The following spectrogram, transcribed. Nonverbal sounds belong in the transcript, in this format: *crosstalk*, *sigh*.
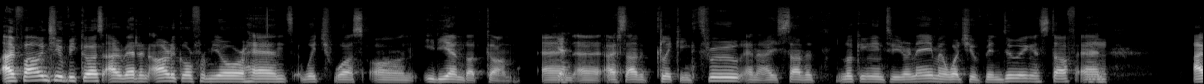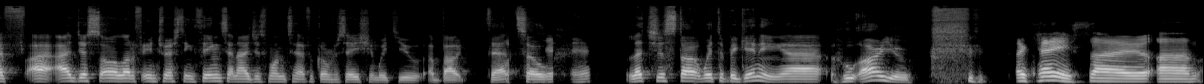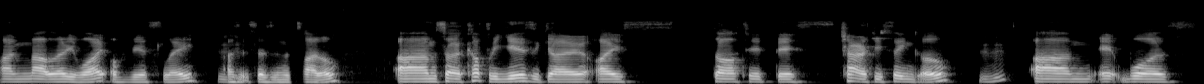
I found you because I read an article from your hand, which was on EDM.com. And uh, I started clicking through and I started looking into your name and what you've been doing and stuff. And I've I, I just saw a lot of interesting things and I just wanted to have a conversation with you about that. So Yeah. let's just start with the beginning. Uh, who are you? *laughs* Okay, so um, I'm Matt Lillywhite, obviously, as it says in the title. Um, so a couple of years ago, I started this charity single. hmm Um, it was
